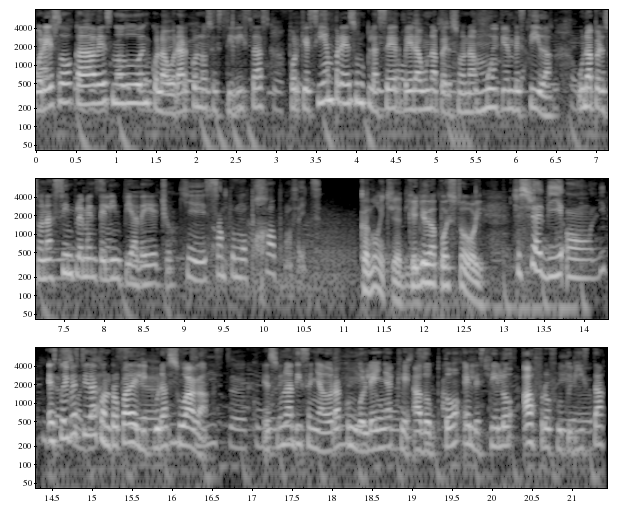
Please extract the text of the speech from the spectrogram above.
Por eso cada vez no dudo en colaborar con los estilistas porque siempre es un placer ver a una persona muy bien vestida, una persona simplemente limpia, de hecho. ¿Qué lleva puesto hoy? Estoy vestida con ropa de Lipura Suaga. Es una diseñadora congoleña que adoptó el estilo afrofuturista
